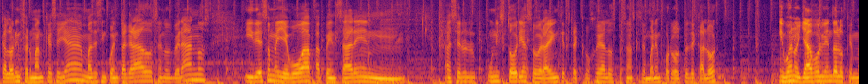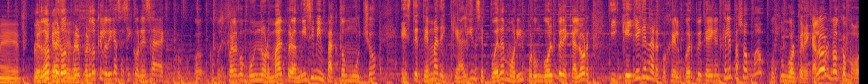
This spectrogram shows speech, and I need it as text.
calor infernal que hace allá, más de 50 grados en los veranos y de eso me llevó a, pensar en hacer una historia sobre alguien que recoge a las personas que se mueren por golpes de calor. Y bueno, ya volviendo a lo que me... Perdón, pero, perdón que lo digas así con esa, como si fuera algo muy normal, pero a mí sí me impactó mucho este tema de que alguien se pueda morir por un golpe de calor y que lleguen a recoger el cuerpo y que digan, ¿qué le pasó? pues un golpe de calor, ¿no? Como,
